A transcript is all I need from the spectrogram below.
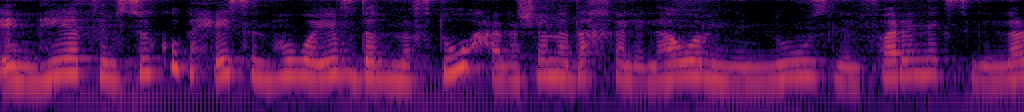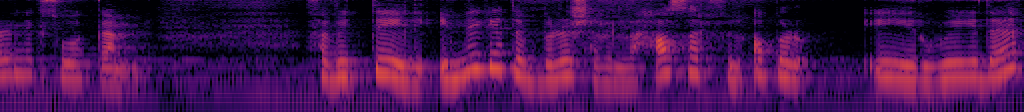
إن هي تمسكه بحيث إن هو يفضل مفتوح علشان أدخل الهواء من ال nose لل pharynx لل larynx وأكمل. فبالتالي ال negative pressure اللي حصل في ال upper airway ده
